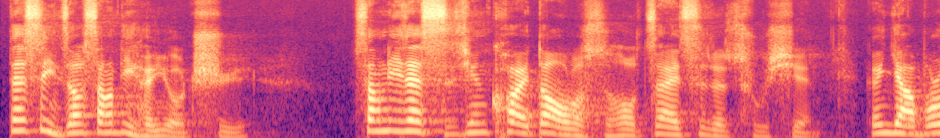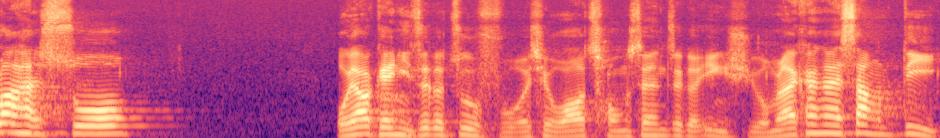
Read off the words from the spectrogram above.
但是你知道，上帝很有趣，上帝在时间快到的时候，再次的出现，跟亚伯拉罕说：“我要给你这个祝福，而且我要重生这个应许。”我们来看看上帝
